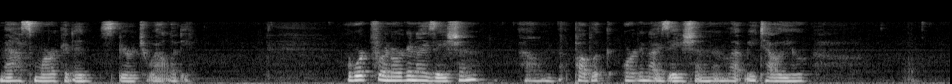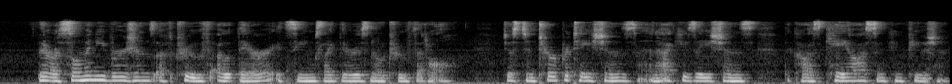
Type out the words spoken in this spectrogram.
mass marketed spirituality. I work for an organization, um, a public organization, and let me tell you, there are so many versions of truth out there, it seems like there is no truth at all. Just interpretations and accusations that cause chaos and confusion.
